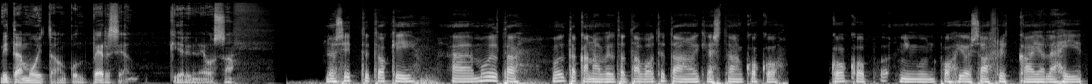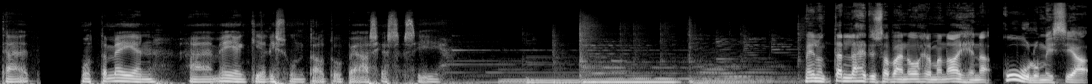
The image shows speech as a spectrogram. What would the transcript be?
Mitä muita on kuin persiankielinen osa? No sitten toki ää, muilta, muilta kanavilta tavoitetaan oikeastaan koko, koko niin kuin Pohjois-Afrikkaa ja lähi mutta meidän, ää, meidän kieli suuntautuu pääasiassa siihen. Meillä on tämän lähetysavain-ohjelman aiheena kuulumisia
